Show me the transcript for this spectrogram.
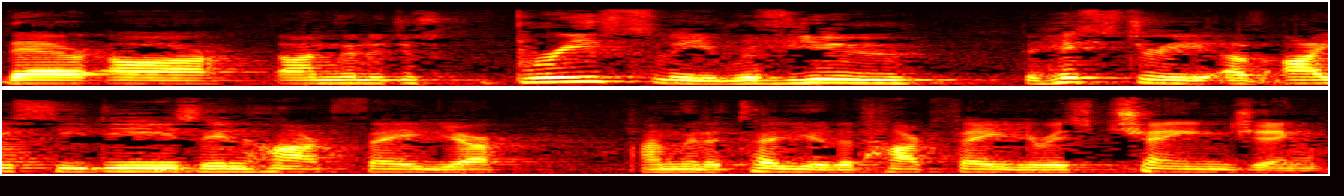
There are, I'm going to just briefly review the history of ICDs in heart failure I'm going to tell you that heart failure is changing.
